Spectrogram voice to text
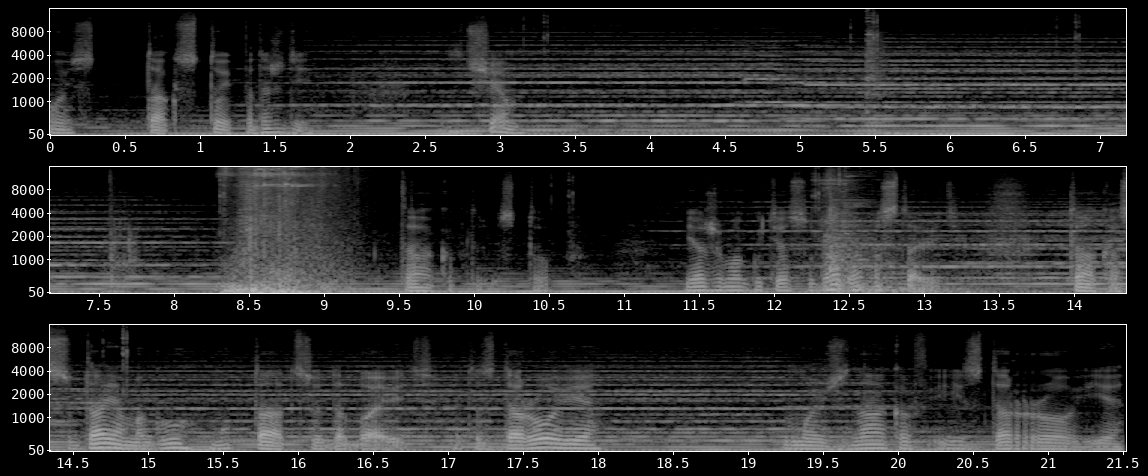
Ой, так, стой, подожди. Зачем? Так, а стоп. Я же могу тебя сюда, да, поставить? Так, а сюда я могу мутацию добавить. Это здоровье, мощь знаков и здоровье.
